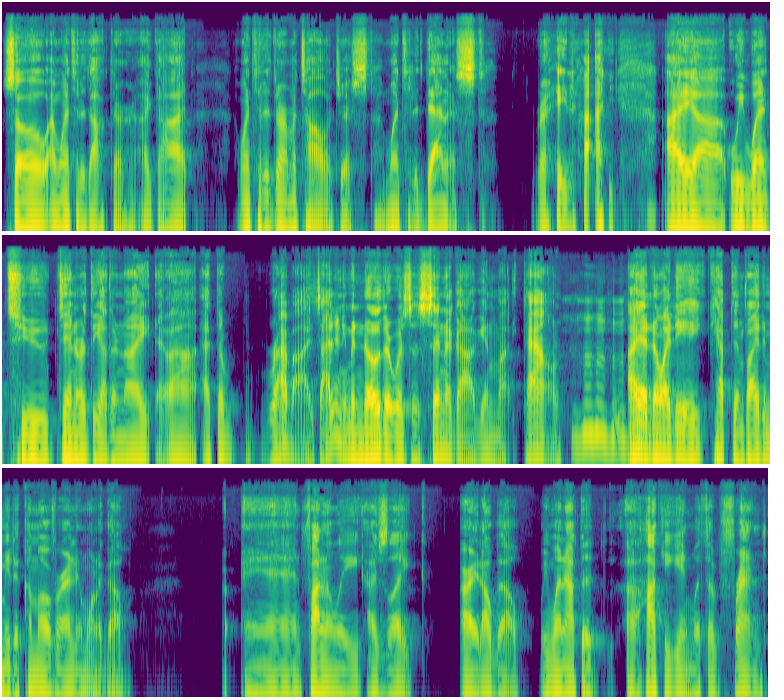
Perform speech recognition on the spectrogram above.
So I went to the doctor. I got, I went to the dermatologist. I went to the dentist. Right. I, I, uh, we went to dinner the other night uh, at the rabbi's. I didn't even know there was a synagogue in my town. I had no idea. He kept inviting me to come over. I didn't want to go. And finally, I was like, all right, I'll go. We went out to a hockey game with a friend,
